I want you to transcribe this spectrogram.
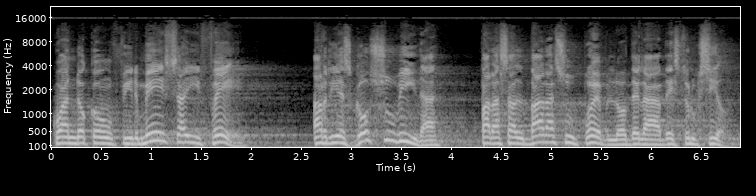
cuando con firmeza y fe arriesgó su vida para salvar a su pueblo de la destrucción.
